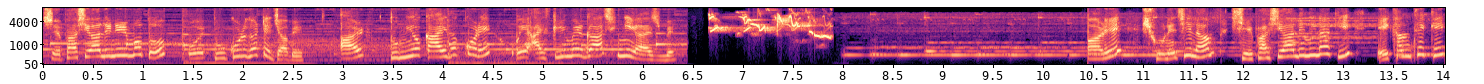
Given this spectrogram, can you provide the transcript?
শেফা শিয়ালিনীর মতো ওই পুকুর ঘাটে যাবে। আর তুমিও কায়দা করে ওই আইসক্রিমের গাছ নিয়ে আসবে। আরে শুনেছিলাম শেফা শিয়ালিনী নাকি এখান থেকে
